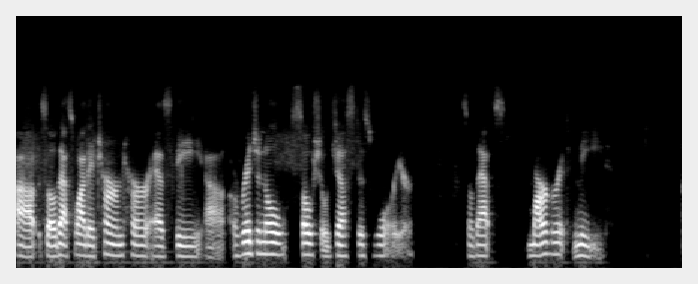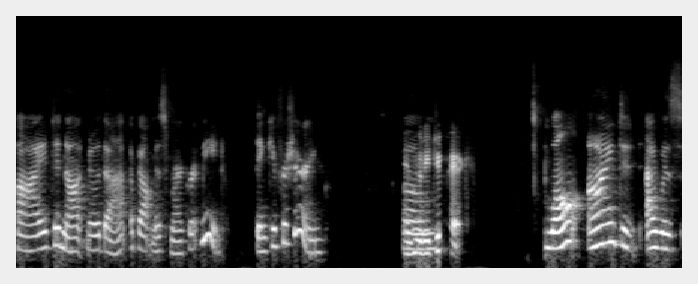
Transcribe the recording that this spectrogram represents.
Uh, so that's why they termed her as the uh, original social justice warrior. So that's Margaret Mead. I did not know that about Miss Margaret Mead. Thank you for sharing. And who did Um, you pick? Well, I did. I was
